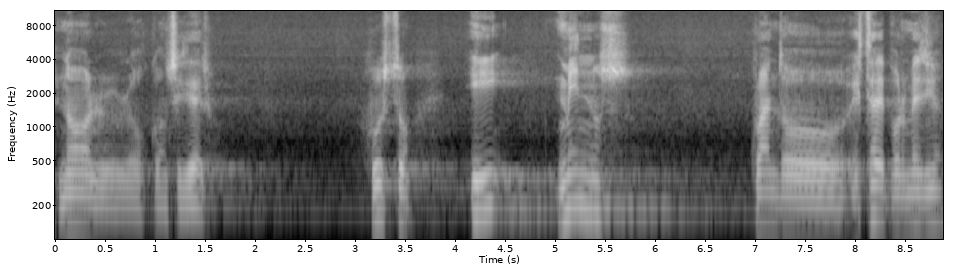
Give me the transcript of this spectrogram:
No lo considero justo y menos cuando está de por medio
